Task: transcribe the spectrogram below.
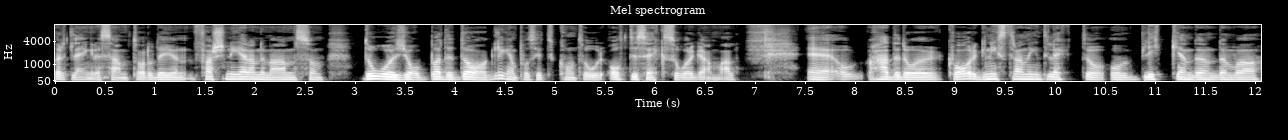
för ett längre samtal. Och det är ju en fascinerande man som då jobbade dagligen på sitt kontor, 86 år gammal. Eh, och hade då kvar gnistrande intellekt och, och blicken, den, den var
